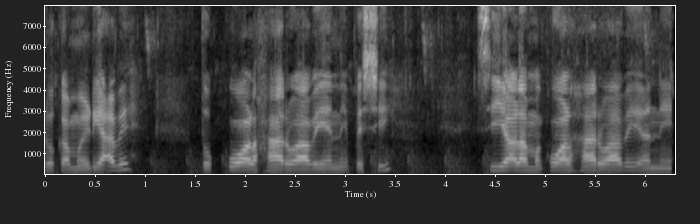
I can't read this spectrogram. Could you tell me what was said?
ડોકા મળી આવે તો કોળ હારો આવે અને પછી શિયાળામાં કોળ હારો આવે અને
